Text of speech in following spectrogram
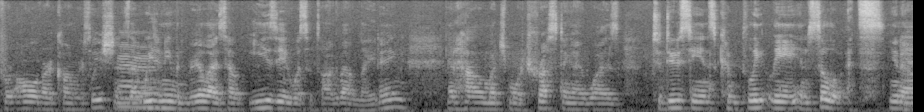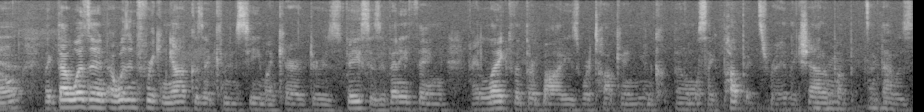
for all of our conversations that we Mm. didn't even realize how easy it was to talk about lighting, and how much more trusting I was to do scenes completely in silhouettes. You know, Yeah. like that wasn't I wasn't freaking out because I couldn't see my characters' faces. If anything, I liked that their bodies were talking in, almost like puppets, right? Like shadow Mhm. puppets. Like that was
